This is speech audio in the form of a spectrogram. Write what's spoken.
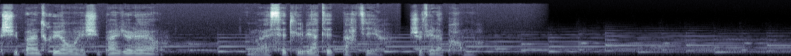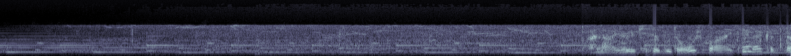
je suis pas un truand et je suis pas un violeur. Il me reste cette liberté de partir. Je vais la prendre. Alors, il y a un petit bouton rouge pour arrêter, là, comme ça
